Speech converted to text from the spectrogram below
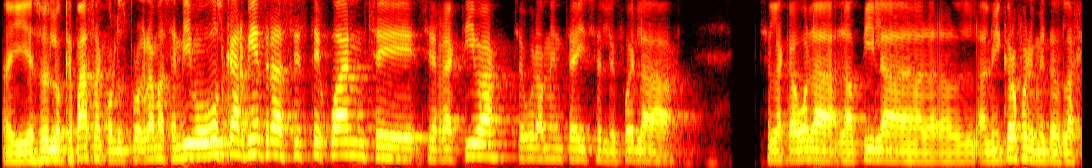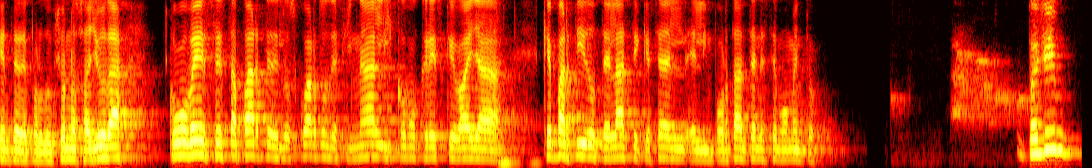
Ahí eso es lo que pasa con los programas en vivo. Oscar, mientras este Juan se, se reactiva, seguramente ahí se le fue la, se le acabó la, la pila al, micrófono y mientras la gente de producción nos ayuda. ¿Cómo ves esta parte de los cuartos de final y cómo crees que vaya, qué partido te late que sea el, importante en este momento? Pues sí,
